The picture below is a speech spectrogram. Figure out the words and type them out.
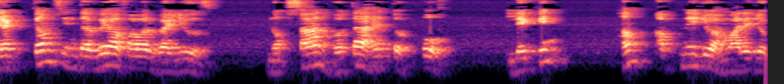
that comes in the way of our values नुकसान होता है तो हो, लेकिन हम अपने जो हमारे जो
